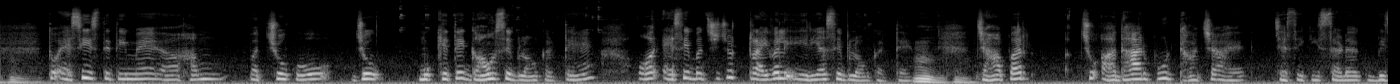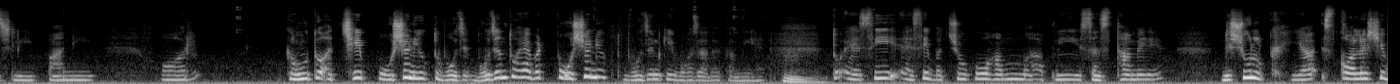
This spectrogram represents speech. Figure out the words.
हम्म। तो ऐसी स्थिति में हम बच्चों को जो मुख्यतः गाँव से बिलोंग करते हैं और ऐसे बच्चे जो ट्राइबल एरिया से बिलोंग करते हैं जहाँ पर जो आधारभूत ढांचा है जैसे कि सड़क बिजली पानी और कहूँ तो अच्छे पोषण युक्त भोजन भोजन तो है बट पोषण युक्त भोजन की बहुत ज़्यादा कमी है। हम्म, तो ऐसी ऐसे बच्चों को हम अपनी संस्था में निशुल्क या स्कॉलरशिप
